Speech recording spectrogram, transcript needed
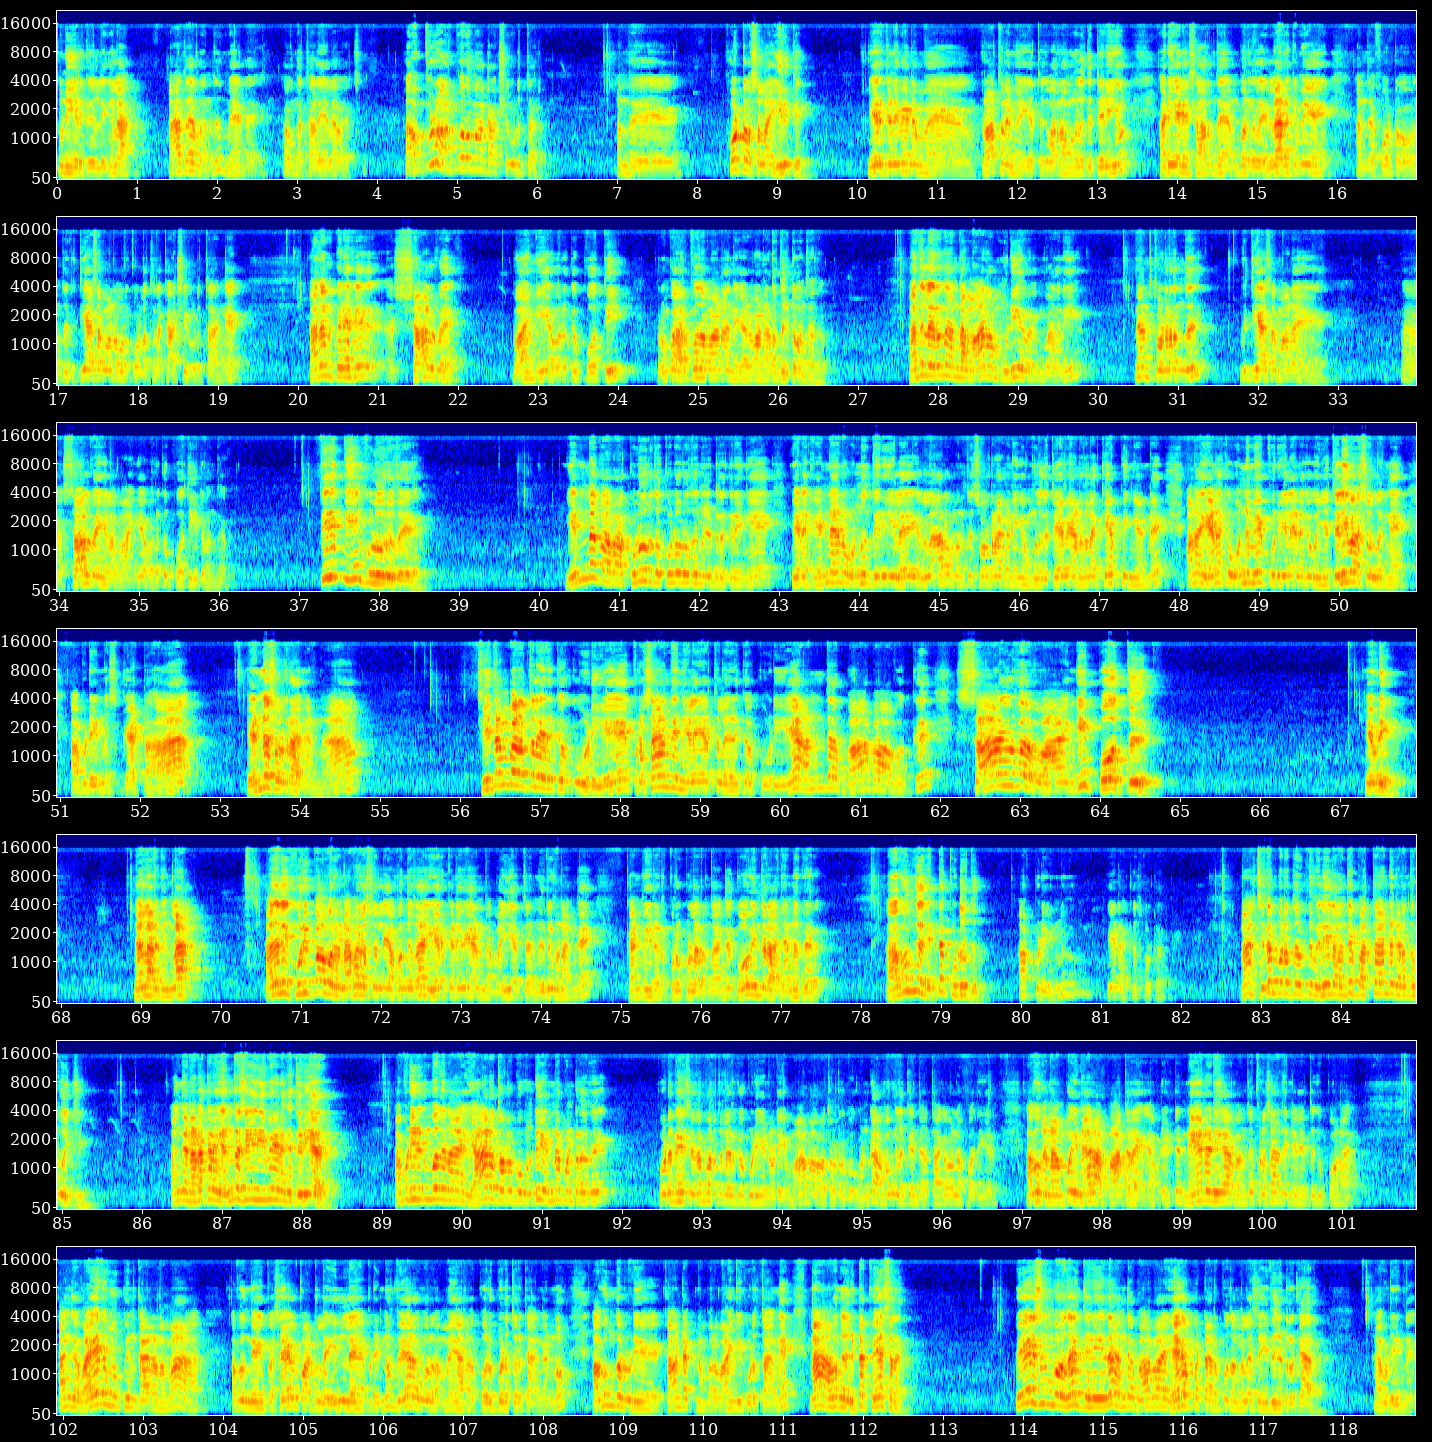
துணி இருக்குது இல்லைங்களா? அதை வந்து மேலே அவங்க தலையெல்லாம் வச்சு அவ்வளோ அற்புதமாக காட்சி கொடுத்தாரு. அந்த ஃபோட்டோஸ் எல்லாம் இருக்குது ஏற்கனவே நம்ம பிரார்த்தனை மையத்துக்கு வர்றவங்களுக்கு தெரியும். அடியனை சார்ந்த அன்பர்கள் எல்லாருக்குமே அந்த ஃபோட்டோ வந்து வித்தியாசமான ஒரு கோலத்தில் காட்சி கொடுத்தாங்க. அதன் பிறகு ஷால்வை வாங்கி அவருக்கு போத்தி ரொம்ப அற்புதமான நிகழ்வாக நடந்துக்கிட்டு வந்தது. அதிலிருந்து அந்த மாதம் முடிய வரை நான் தொடர்ந்து வித்தியாசமான சால்வைகளை வாங்கி அவருக்கு போத்திக்கிட்டு வந்தேன். திருப்பியும் குளிருது. என்ன பாபா குளிருது குளிருதுன்னு இருக்கிறீங்க? எனக்கு என்னன்னு ஒன்றும் தெரியல. எல்லாரும் வந்து சொல்கிறாங்க நீங்கள் உங்களுக்கு தேவையானதெல்லாம் கேட்பீங்கன்னு ஆனால் எனக்கு ஒன்றுமே புரியல. எனக்கு கொஞ்சம் தெளிவாக சொல்லுங்க. அப்படின்னு கேட்டால் என்ன சொல்கிறாங்கன்னா சிதம்பரத்தில் இருக்கக்கூடிய பிரசாந்தி நிலையத்தில் இருக்கக்கூடிய அந்த பாபாவுக்கு சால்வை வாங்கி போத்து. எப்படி? நல்லா இருக்குங்களா? அதுலேயும் குறிப்பாக ஒரு நபரை சொல்லி அவங்க தான் ஏற்கனவே அந்த மையத்தை நிறுவனாங்க. கன்வீனர் பொறுப்பில் இருந்தாங்க. கோவிந்தராஜன்னு பேர். அவங்க கிட்ட கொடுது. அப்படின்னு எனக்கு சொல்கிறார் நான் சிதம்பரத்தை விட்டு வெளியில் வந்தே பத்தாண்டு கடந்து போயிடுச்சு அங்கே நடக்கிற எந்த செய்தியுமே எனக்கு தெரியாது. அப்படி இருக்கும்போது நான் யாரை தொடர்பு கொண்டு என்ன பண்ணுறது உடனே சிதம்பரத்தில் இருக்கக்கூடிய என்னுடைய மாமாவை தொடர்பு கொண்டு அவங்களுக்கு இந்த தகவலை பதிகிற அவங்க நான் போய் நேராக பார்க்குறேன் அப்படின்ட்டு நேரடியாக வந்து பிரசாந்தி நிலையத்துக்கு போனாங்க. அங்கே வயது மூப்பின் காரணமாக அவங்க இப்போ செயல்பாட்டில் இல்லை அப்படின்னும் வேற ஒரு அம்மையாரை பொறுப்பெடுத்திருக்காங்கன்னும் அவங்களுடைய காண்டாக்ட் நம்பரை வாங்கி கொடுத்தாங்க. நான் அவங்கக்கிட்ட பேசுகிறேன் பேசும்போது தான் தெரியுது அங்கே பாபா ஏகப்பட்ட அற்புதங்களை செய்துக்கிட்டு இருக்கார் அப்படின்னு.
